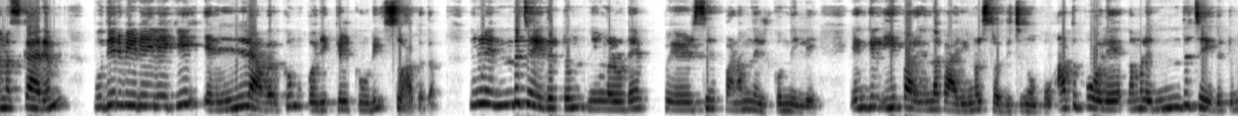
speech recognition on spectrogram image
നമസ്കാരം. പുതിയൊരു വീഡിയോയിലേക്ക് എല്ലാവർക്കും ഒരിക്കൽ കൂടി സ്വാഗതം. നിങ്ങൾ എന്ത് ചെയ്തിട്ടും നിങ്ങളുടെ പേഴ്സിൽ പണം നിൽക്കുന്നില്ലേ? എങ്കിൽ ഈ പറയുന്ന കാര്യങ്ങൾ ശ്രദ്ധിച്ചു നോക്കൂ. അതുപോലെ നമ്മൾ എന്ത് ചെയ്തിട്ടും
